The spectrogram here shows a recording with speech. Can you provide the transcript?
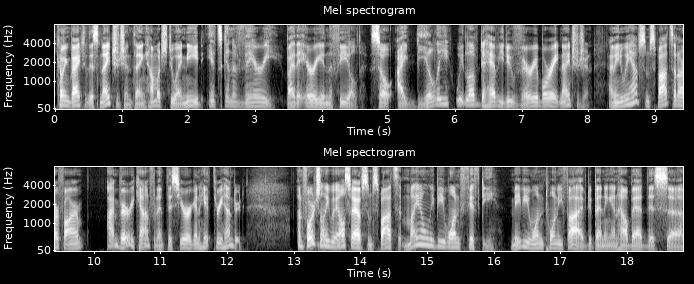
coming back to this nitrogen thing, how much do I need? It's going to vary by the area in the field. So ideally, we'd love to have you do variable rate nitrogen. I mean, we have some spots on our farm I'm very confident this year are going to hit 300. Unfortunately, we also have some spots that might only be 150, maybe 125, depending on how bad this uh,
